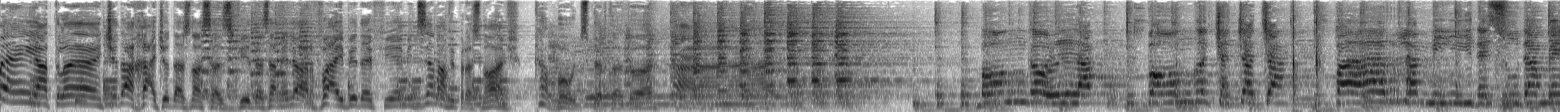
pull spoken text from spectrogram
Bem, Atlântida, a rádio das nossas vidas, a melhor vibe da FM, 19 para as 9. Acabou o Despertador. Bongo la, bongo cha cha cha, parlami de Sudamérica.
